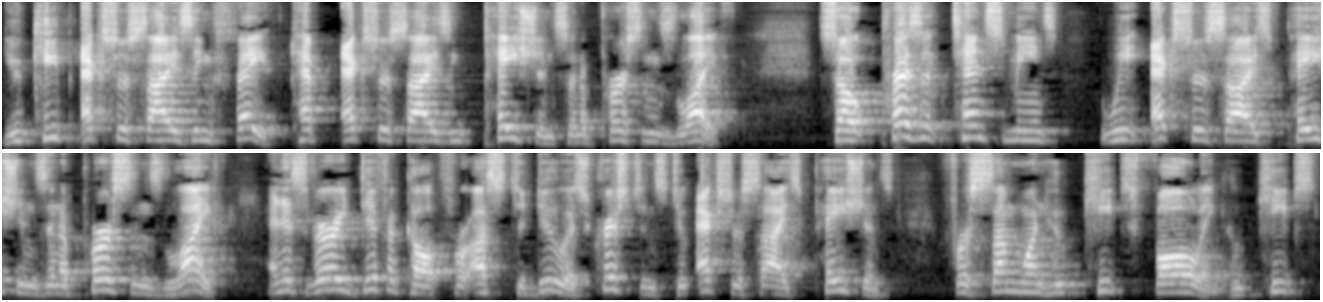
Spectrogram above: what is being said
You keep exercising faith, kept exercising patience in a person's life. So present tense means we exercise patience in a person's life. And it's very difficult for us to do as Christians to exercise patience for someone who keeps falling, who keeps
